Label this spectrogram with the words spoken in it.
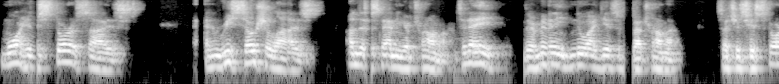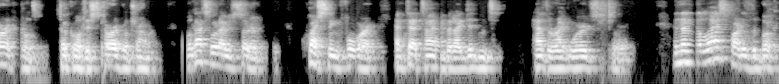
more historicized and re-socialized understanding of trauma. Today, there are many new ideas about trauma, such as historical, so-called historical trauma. Well, that's what I was sort of questing for at that time, but I didn't have the right words for it. And then the last part of the book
